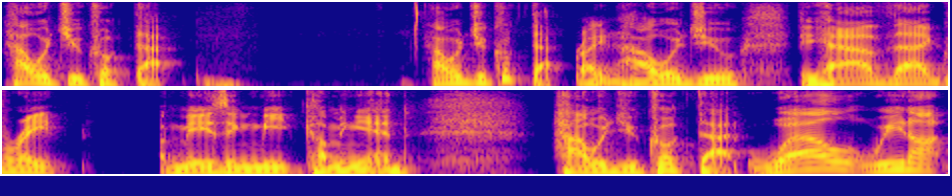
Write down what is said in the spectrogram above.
how would you cook that? How would you cook that, right? How would you, if you have that great, amazing meat coming in, how would you cook that? Well, we not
